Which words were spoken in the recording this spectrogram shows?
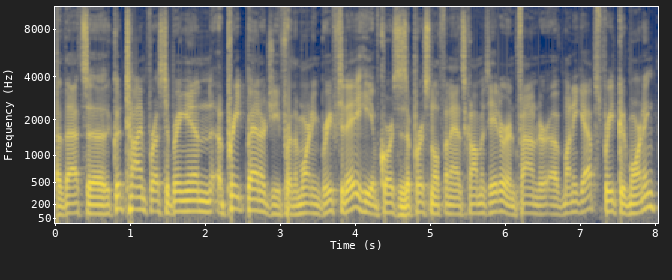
Uh, that's a good time for us to bring in uh, Preet Banerjee for the morning brief today. He, of course, is a personal finance commentator and founder of Money Gaps. Preet, good morning.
